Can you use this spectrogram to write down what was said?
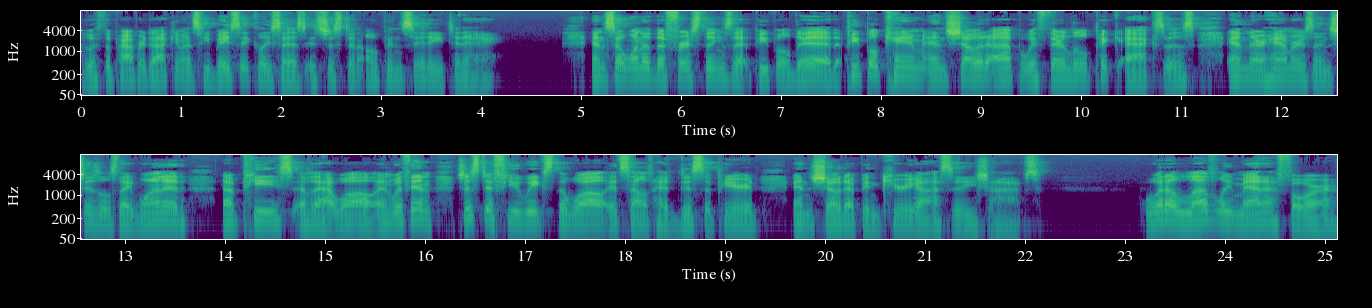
with the proper documents, he basically says it's just an open city today. And so one of the first things that people did, people came and showed up with their little pickaxes and their hammers and chisels. They wanted a piece of that wall. And within just a few weeks, the wall itself had disappeared and showed up in curiosity shops. What a lovely metaphor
